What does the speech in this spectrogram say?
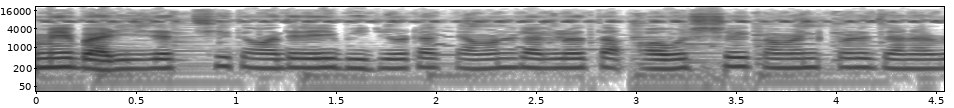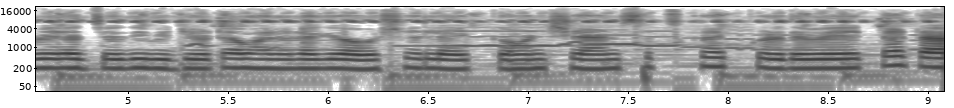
আমি বাড়ি যাচ্ছি। তোমাদের এই ভিডিওটা কেমন লাগল তা অবশ্যই কমেন্ট করে জানাবে। আর যদি ভিডিওটা ভালো লাগে, অবশ্যই like comment share and subscribe করে দেবে। টাটা!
